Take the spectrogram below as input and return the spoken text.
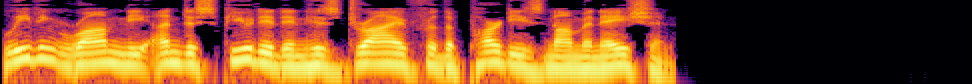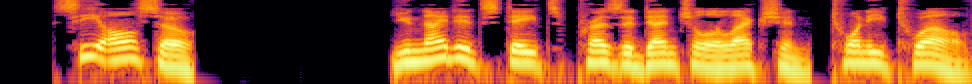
leaving Romney undisputed in his drive for the party's nomination. See also United States presidential election, 2012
